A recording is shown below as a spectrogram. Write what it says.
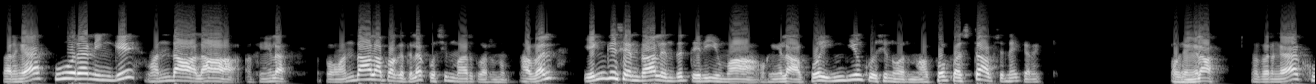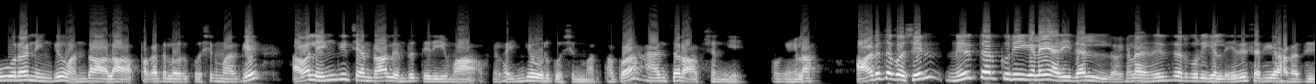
பாருங்க கூரன் இங்கு வந்தாளா? ஓகேங்களா? அப்போ வந்தாளா பக்கத்துல கொஸ்டின் மார்க் வரணும். அவள் எங்கு சென்றால் என்று தெரியுமா? ஓகேங்களா? அப்போ இங்கேயும் கொஸ்டின் வரணும். அப்போ ஃபர்ஸ்ட் ஆப்ஷனே கரெக்ட் ஓகேங்களா? பாருங்க. கூரன் இங்கு வந்தாளா? பக்கத்துல ஒரு கொஸ்டின் மார்க் அவள் எங்கு சென்றாள் என்று தெரியுமா? ஓகேங்களா? இங்க ஒரு கொஸ்டின் மார்க் அப்போ ஆன்சர் ஆப்ஷன் ஏ ஓகேங்களா? அடுத்த கொஸ்டின் நிறுத்தற்குறிகளை அறிதல். ஓகேங்களா? நிறுத்தற்குறிகள் எது சரியானது?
